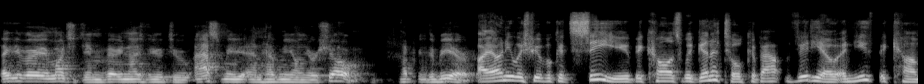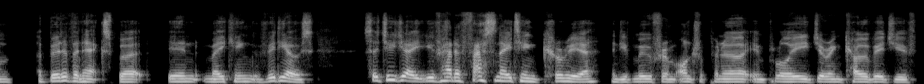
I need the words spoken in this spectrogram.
Thank you very much, Jim. Very nice of you to ask me and have me on your show. Happy to be here. I only wish people could see you because we're going to talk about video, and you've become a bit of an expert in making videos. So, GJ, you've had a fascinating career and you've moved from entrepreneur, employee during COVID. You've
